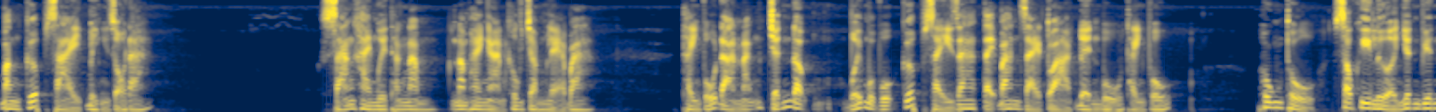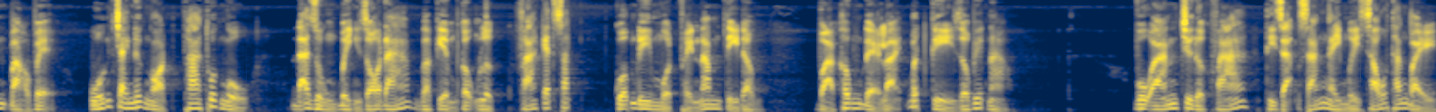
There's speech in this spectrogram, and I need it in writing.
băng cướp xài bình gió đá. Sáng 20 tháng 5 năm 2003, thành phố Đà Nẵng chấn động với một vụ cướp xảy ra tại ban giải tỏa đền bù thành phố. Hung thủ sau khi lừa nhân viên bảo vệ uống chai nước ngọt pha thuốc ngủ đã dùng bình gió đá và kiềm cộng lực phá kết sắt cuỗm đi 1,5 tỷ đồng và không để lại bất kỳ dấu vết nào. Vụ án chưa được phá thì dạng sáng ngày 16 tháng 7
